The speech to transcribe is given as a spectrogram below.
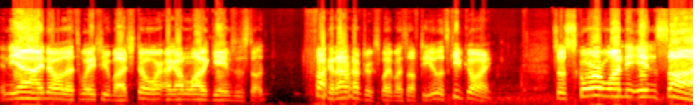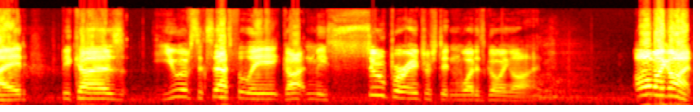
and yeah, I know that's way too much. Don't worry, I got a lot of games and stuff. Fuck it, I don't have to explain myself to you. Let's keep going. So score one to inside because you have successfully gotten me super interested in what is going on. Oh my god!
